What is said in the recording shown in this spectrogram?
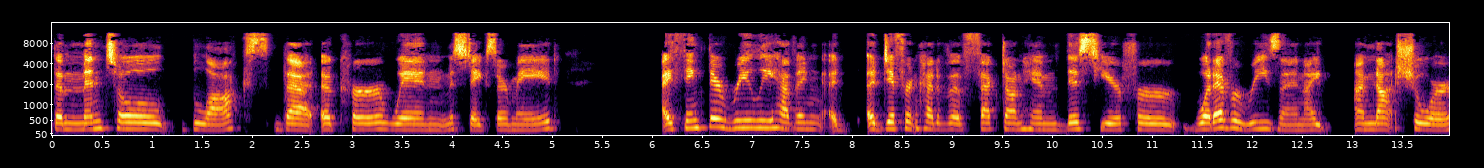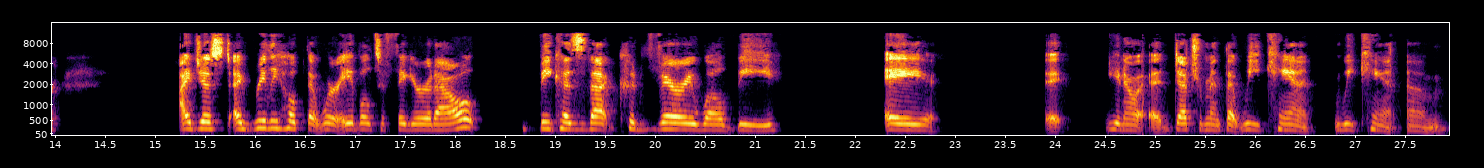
the mental blocks that occur when mistakes are made i think they're really having a, a different kind of effect on him this year for whatever reason i i'm not sure i just i really hope that we're able to figure it out because that could very well be a, a you know a detriment that we can't we can't um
